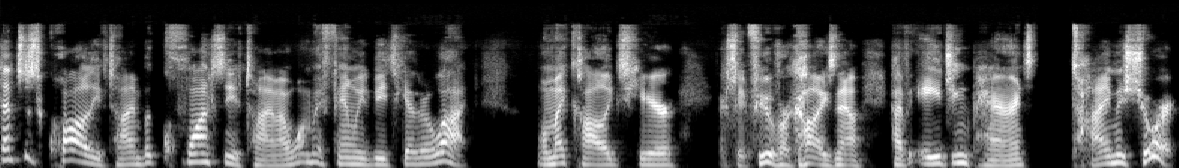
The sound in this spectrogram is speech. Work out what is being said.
not just quality of time, but quantity of time. I want my family to be together a lot. One of my colleagues here, actually a few of our colleagues now, have aging parents. Time is short.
